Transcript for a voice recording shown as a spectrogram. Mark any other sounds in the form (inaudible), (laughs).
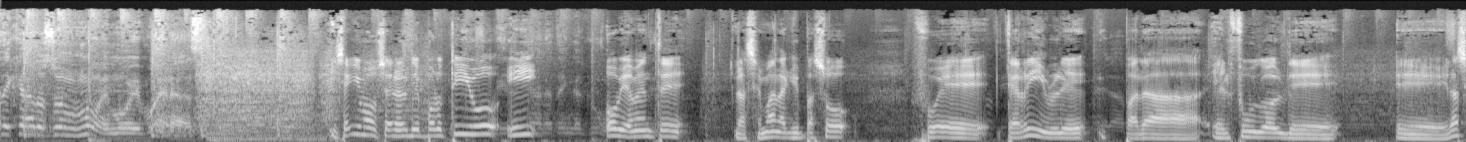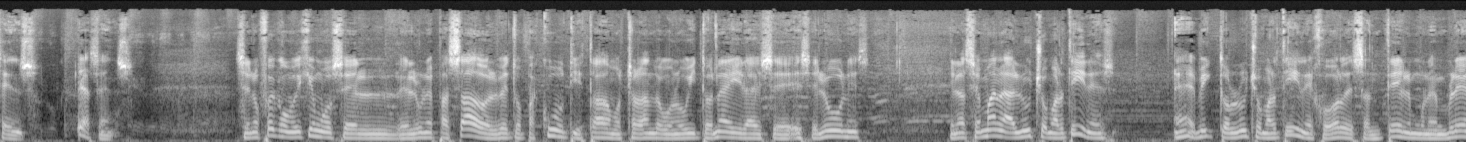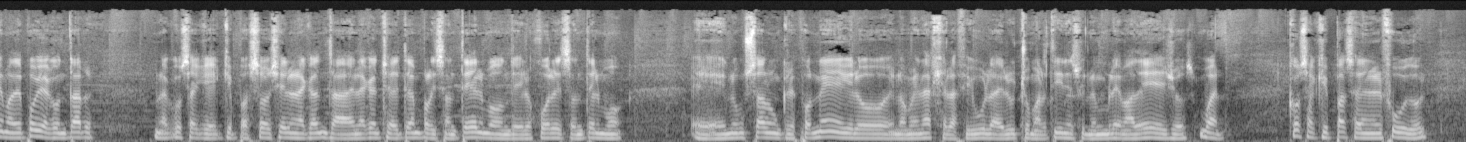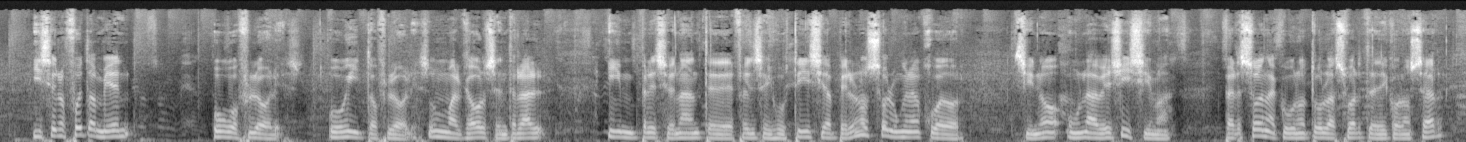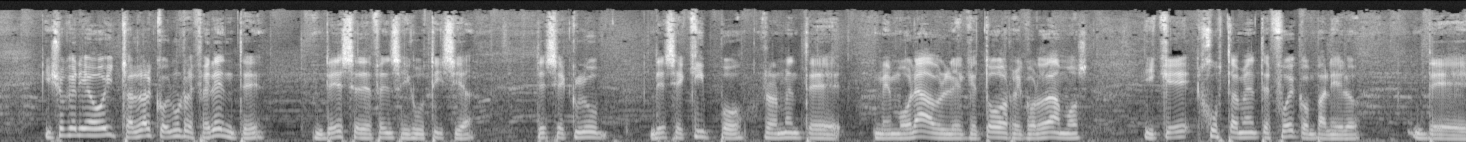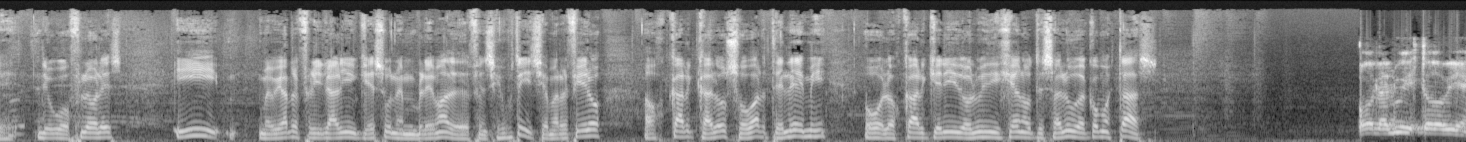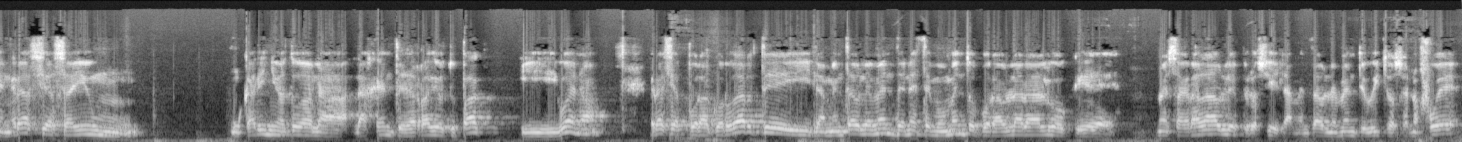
Temperley. son muy, muy buenas. Y seguimos en el Deportivo y obviamente la semana que pasó fue terrible para el fútbol de eh, el ascenso. El ascenso. Se nos fue, como dijimos el, lunes pasado, el Beto Pascuti, estábamos charlando con Huguito Neira ese, ese lunes. En la semana Lucho Martínez, ¿eh? Víctor Lucho Martínez, jugador de Santelmo, un emblema. Después voy a contar una cosa que, pasó ayer en la cancha en la cancha de Temple y Santelmo, donde los jugadores de Santelmo eh, no usaron un crespón negro en homenaje a la figura de Lucho Martínez, un emblema de ellos. Bueno, cosas que pasan en el fútbol. Y se nos fue también Hugo Flores, Huguito Flores, un marcador central impresionante de defensa y justicia, pero no solo un gran jugador, sino una bellísima persona que uno tuvo la suerte de conocer. Y yo quería hoy charlar con un referente de ese Defensa y Justicia, de ese club, de ese equipo realmente memorable que todos recordamos y que justamente fue compañero de, de Hugo Flores y me voy a referir a alguien que es un emblema de Defensa y Justicia. Me refiero a Oscar Caroso Bartelemi. Hola Oscar, querido. Luis Digiano te saluda. ¿Cómo estás? Hola Luis, todo bien. Gracias. Ahí un, cariño a toda la, la gente de Radio Tupac. Y bueno, gracias por acordarte y lamentablemente en este momento por hablar algo que no es agradable, pero sí, lamentablemente Huito se nos fue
